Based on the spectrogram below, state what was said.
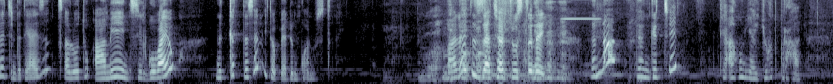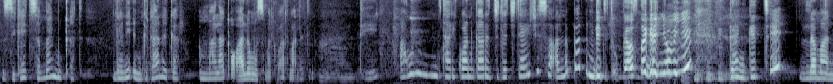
ለእጅ እንደተያይዝን ጸሎቱ አሜን ሲል ጉባኤው ንቅት ስል ኢትዮጵያ ድንኳን ውስጥ ነኝ ማለት እዛ ቸርች ውስጥ ነኝ እና ደንግጬ አሁን ያየሁት ብርሃን እዚህ ጋር የተሰማኝ ሙቀት ለእኔ እንግዳ ነገር እማላቀው ዓለም ውስጥ መግባት ማለት ነው። አሁን ታሪኳን ጋር እጅ ለእጅ ተያይዤ አልነበር እንዴት ኢትዮጵያ ውስጥ ተገኘው ብዬ ደንግጬ ለማን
